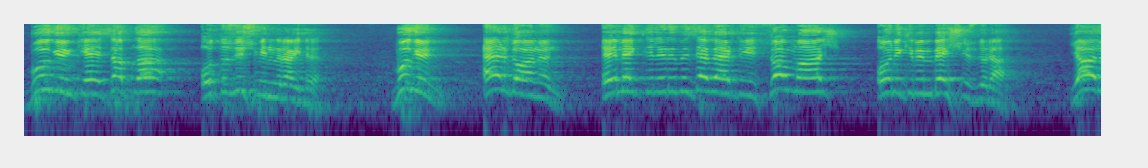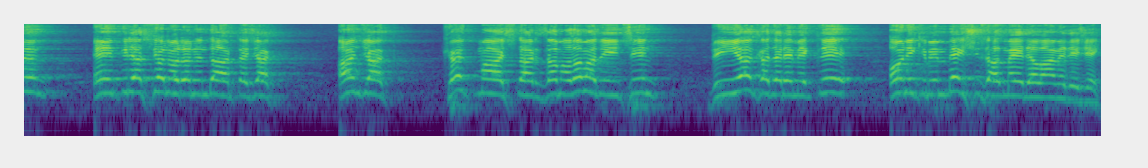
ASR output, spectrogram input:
bugünkü hesapla 33 bin liraydı. Bugün Erdoğan'ın emeklilerimize verdiği son maaş 12.500 lira. Yarın enflasyon oranında artacak. Ancak kök maaşlar zam alamadığı için dünya kadar emekli 12.500 almaya devam edecek.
